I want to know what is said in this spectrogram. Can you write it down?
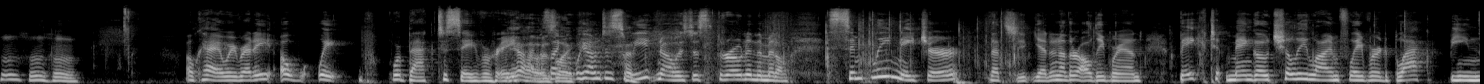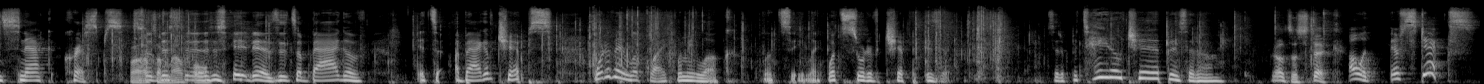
Okay, are we ready? Oh, wait, we're back to savory. Yeah, I I was, was like, like- are we on to sweet? No, it's just thrown in the middle. Simply Nature, that's yet another Aldi brand, baked mango chili lime flavored black bean snack crisps. Wow, that's this mouthful. is it is. It's a bag of it's a bag of chips. What do they look like? Let me look. Let's see. Like what sort of chip is it? Is it a potato chip? Is it a No, it's a stick. Oh, they're sticks.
